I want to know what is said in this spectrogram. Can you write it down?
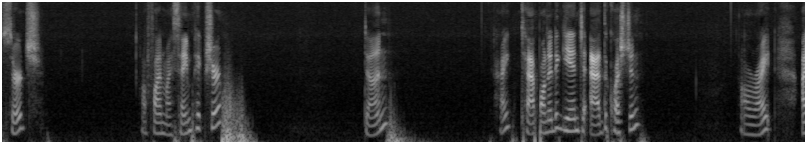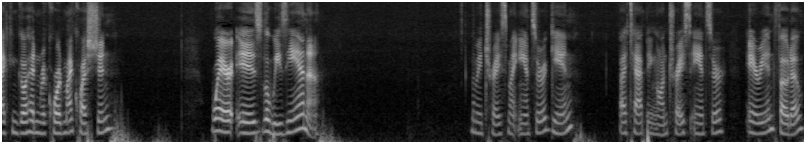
Search. I'll find my same picture. Done. Okay, tap on it again to add the question. Alright, I can go ahead and record my question. Where is Louisiana? Let me trace my answer again by tapping on Trace Answer, Area and Photo.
